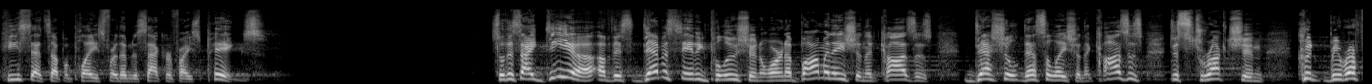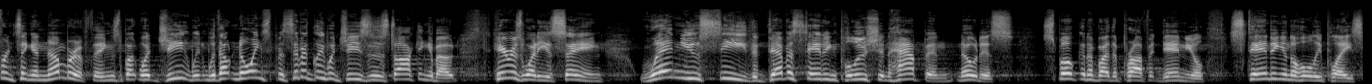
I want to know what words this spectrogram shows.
he sets up a place for them to sacrifice pigs. So, this idea of this devastating pollution or an abomination that causes desolation, that causes destruction, could be referencing a number of things, but what without knowing specifically what Jesus is talking about, here is what he is saying. When you see the devastating pollution happen, notice, spoken of by the prophet Daniel, standing in the holy place,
